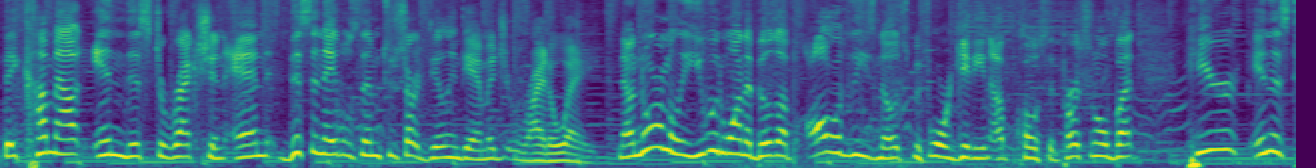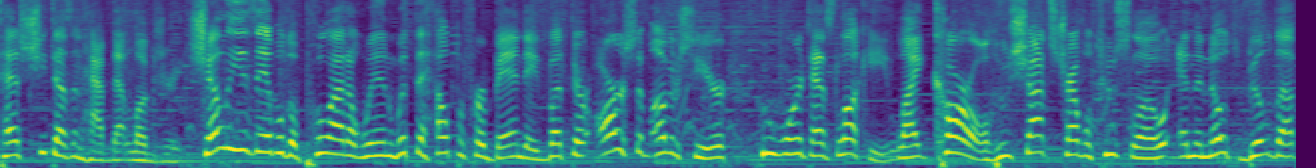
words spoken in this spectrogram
they come out in this direction, and this enables them to start dealing damage right away. Now, normally you would want to build up all of these notes before getting up close and personal, but here, in this test, she doesn't have that luxury. Shelly is able to pull out a win with the help of her band-aid, but there are some others here who weren't as lucky, like Carl, whose shots travel too slow and the notes build up,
